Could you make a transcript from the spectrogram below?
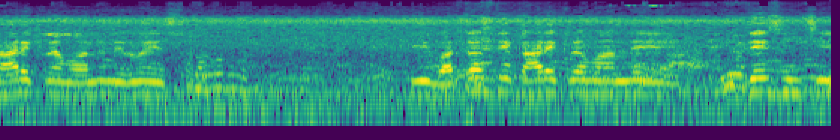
కార్యక్రమాలను నిర్వహిస్తున్నారు ఈ వర్ధంతి కార్యక్రమాల్ని ఉద్దేశించి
